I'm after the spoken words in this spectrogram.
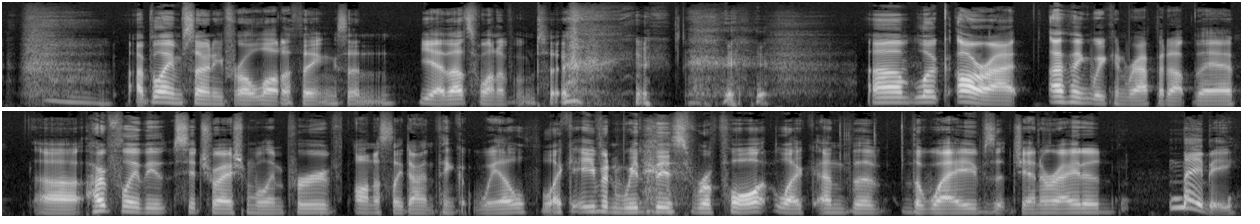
I blame Sony for a lot of things, and yeah, that's one of them too. um, look, all right. I think we can wrap it up there. Uh, hopefully the situation will improve. Honestly, don't think it will. Like even with this report, like and the the waves it generated. Maybe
